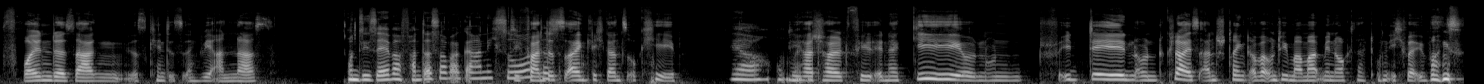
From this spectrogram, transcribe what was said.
Freunde sagen, das Kind ist irgendwie anders. Und sie selber fand das aber gar nicht so. sie fand es eigentlich ganz okay. Ja, oh Die hat halt viel Energie und, und Ideen und klar ist anstrengend, aber und die Mama hat mir noch gesagt, und ich war übrigens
